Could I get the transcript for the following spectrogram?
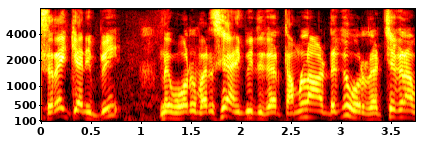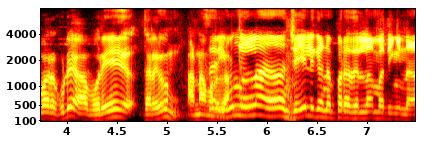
சிறைக்கு அனுப்பி இந்த ஒரு வரிசையை அனுப்பிட்டு இருக்காரு தமிழ்நாட்டுக்கு ஒரு ரட்சகனா வரக்கூடிய ஒரே தலைவர் அண்ணாமலை தான். இவங்கெல்லாம் ஜெயிலுக்கு அனுப்புறது எல்லாம் பாத்தீங்கன்னா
